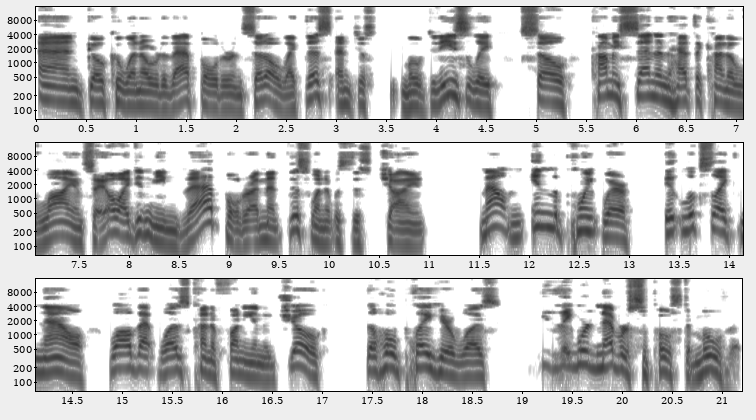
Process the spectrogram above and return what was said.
And Goku went over to that boulder and said, oh, like this, and just moved it easily. So Kami Sennin had to kind of lie and say, oh, I didn't mean that boulder. I meant this one. It was this giant mountain in the point where it looks like now, while that was kind of funny and a joke, the whole play here was they were never supposed to move it.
